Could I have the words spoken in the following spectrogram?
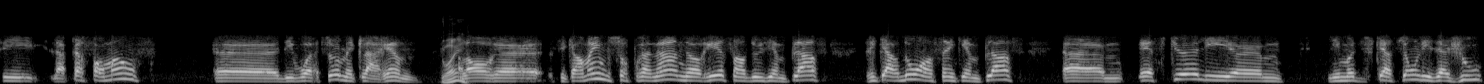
c'est la performance euh, des voitures McLaren. Alors, euh, c'est quand même surprenant. Norris en deuxième place, Ricardo en cinquième place. Est-ce que les, les modifications, les ajouts,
